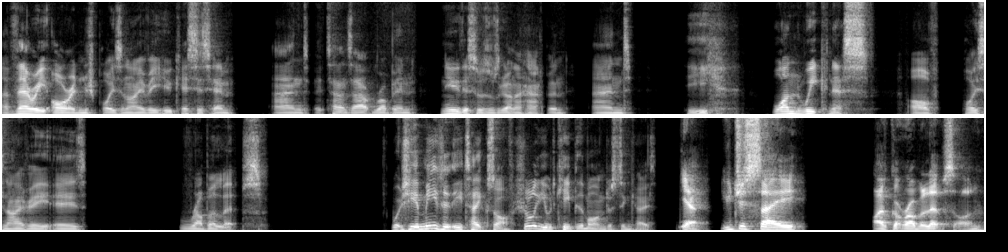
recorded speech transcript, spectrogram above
a very orange Poison Ivy who kisses him, and it turns out Robin knew this was, was going to happen, and the one weakness of Poison Ivy is rubber lips, which he immediately takes off. Surely you would keep them on just in case. Yeah, you just say, "I've got rubber lips on."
